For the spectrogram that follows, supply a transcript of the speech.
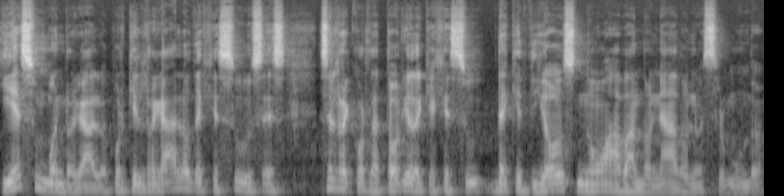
Y es un buen regalo porque el regalo de Jesús es, es el recordatorio de que, Jesús, de que Dios no ha abandonado nuestro mundo,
